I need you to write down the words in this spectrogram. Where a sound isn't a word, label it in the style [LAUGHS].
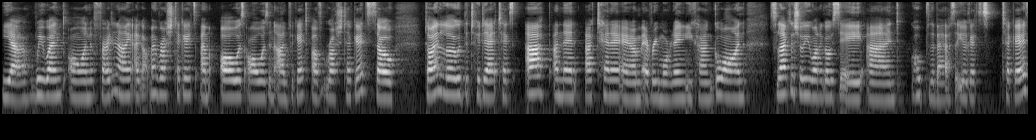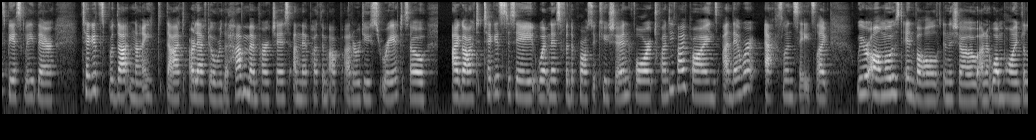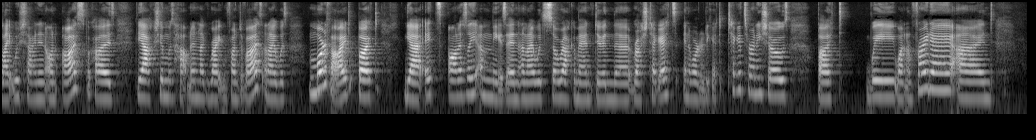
yeah, we went on Friday night. I got my rush tickets. I'm always, always an advocate of rush tickets. So, download the TodayTix app, and then at 10 a.m. every morning, you can go on, select the show you want to go see, and hope for the best that you'll get tickets. Basically, they're tickets for that night that are left over that haven't been purchased and they put them up at a reduced rate. So I got tickets to see Witness for the Prosecution for £25 and they were excellent seats. Like we were almost involved in the show and at one point the light was shining on us because the action was happening like right in front of us and I was mortified but yeah it's honestly amazing and I would so recommend doing the rush tickets in order to get tickets for any shows but we went on Friday and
